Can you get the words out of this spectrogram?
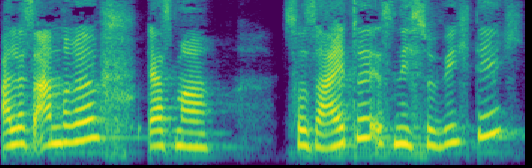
alles andere erstmal zur Seite, ist nicht so wichtig.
